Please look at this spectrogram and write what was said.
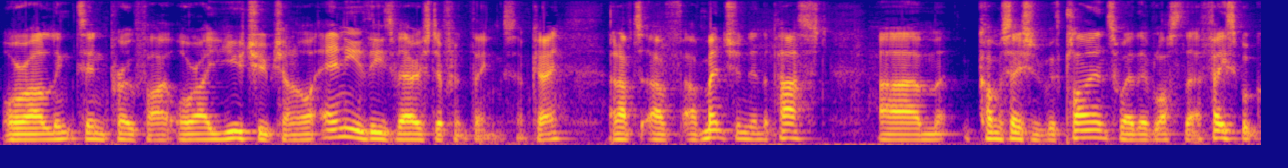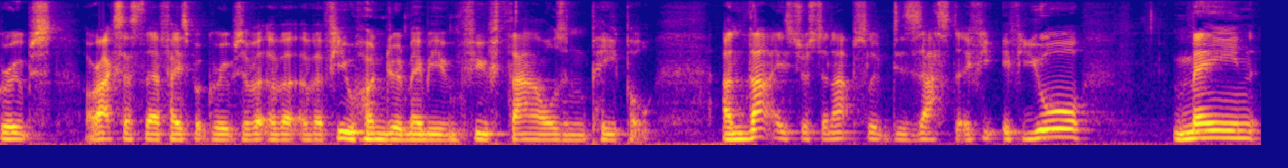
or our LinkedIn profile or our YouTube channel or any of these various different things. Okay, and I've I've, I've mentioned in the past um, conversations with clients where they've lost their Facebook groups or access to their Facebook groups of, of, of a few hundred, maybe even a few thousand people and that is just an absolute disaster. If you, if your main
